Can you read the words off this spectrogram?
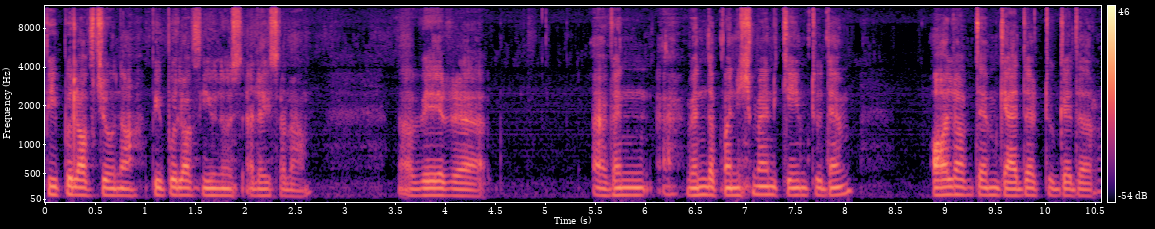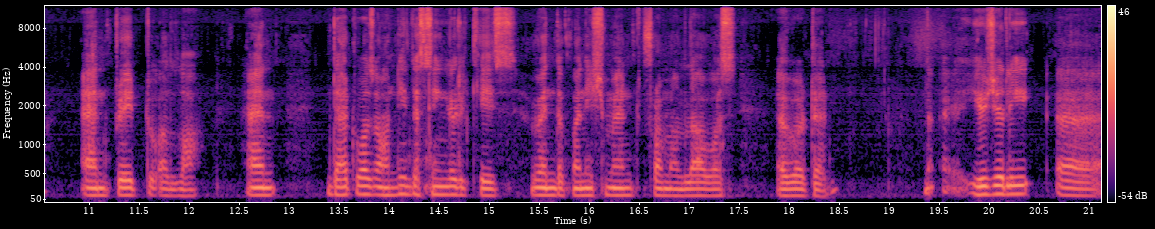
people of Jonah, people of Yunus alayhi salam, uh, where uh, uh, when uh, when the punishment came to them, all of them gathered together and prayed to Allah, and that was only the single case when the punishment from Allah was averted. Usually, uh,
